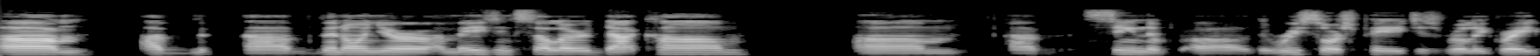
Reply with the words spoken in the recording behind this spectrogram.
Um, I've, I've been on your amazingseller.com. Um, I've seen the uh, the resource page is really great.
